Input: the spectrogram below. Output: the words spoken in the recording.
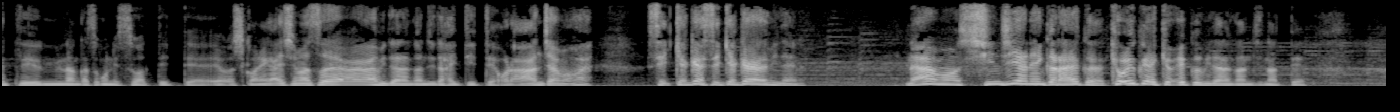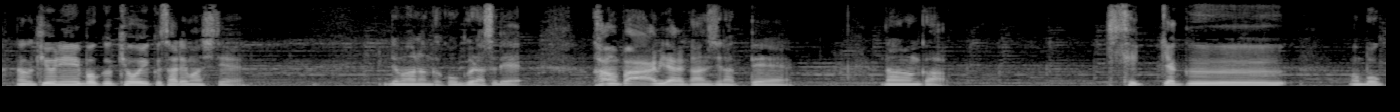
っていう、なんかそこに座っていって、よろしくお願いしますみたいな感じで入っていって、ほら、あんちゃんも、おい、接客や接客みたいな。なあ、もう新人やねんから早く、教育や教育みたいな感じになって、なんか急に僕教育されまして、で、まあなんかこうグラスで、乾杯みたいな感じになって、なんか、接客、まあ、僕、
